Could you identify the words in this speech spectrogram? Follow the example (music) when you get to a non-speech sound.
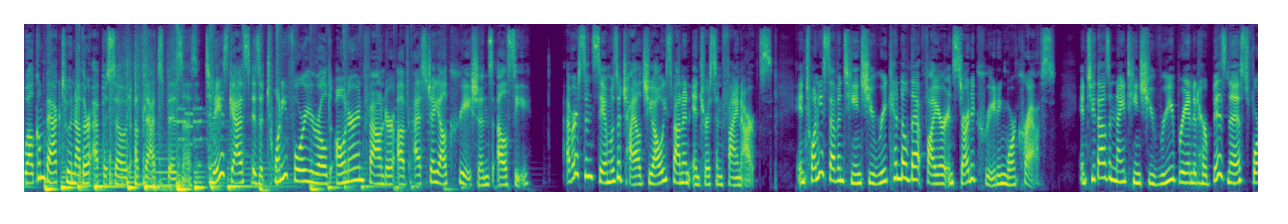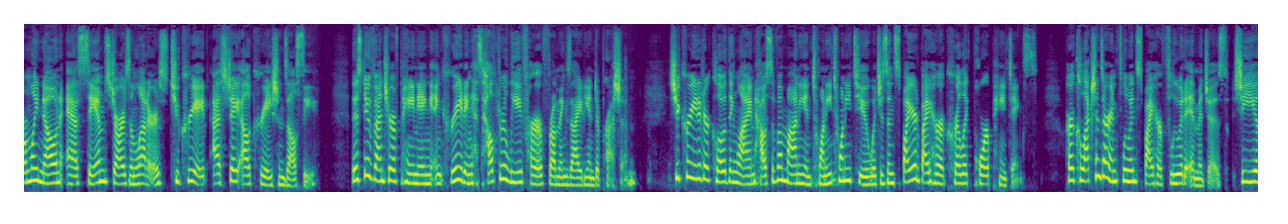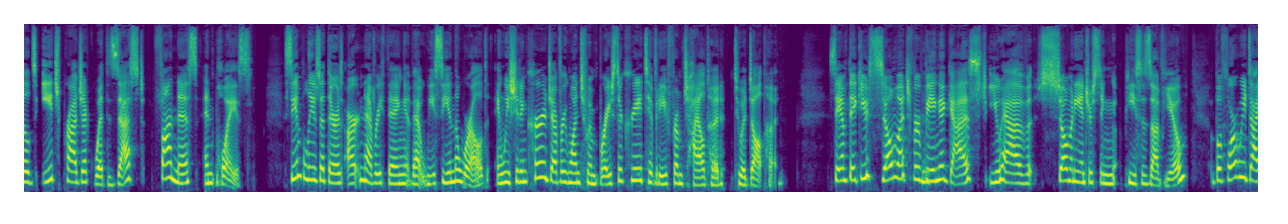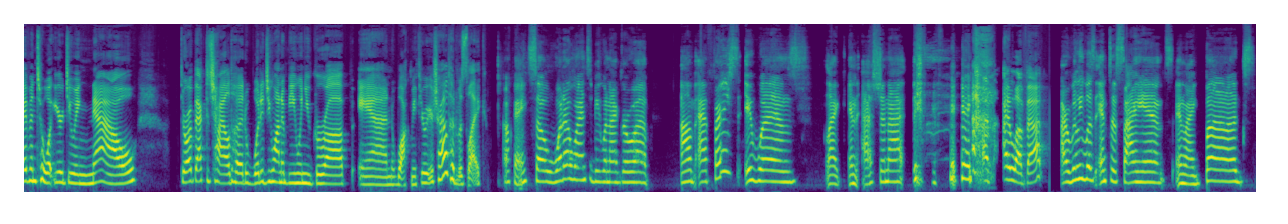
Welcome back to another episode of That's Business. Today's guest is a 24 year old owner and founder of SJL Creations LC. Ever since Sam was a child, she always found an interest in fine arts. In 2017, she rekindled that fire and started creating more crafts. In 2019, she rebranded her business, formerly known as Sam's Jars and Letters, to create SJL Creations LC. This new venture of painting and creating has helped relieve her from anxiety and depression. She created her clothing line, Haus of Imani, in 2022, which is inspired by her acrylic pour paintings. Her collections are influenced by her fluid images. She yields each project with zest, fondness, and poise. Sam believes that there is art in everything that we see in the world, and we should encourage everyone to embrace their creativity from childhood to adulthood. Sam, thank you so much for being a guest. You have so many interesting pieces of you. Before we dive into what you're doing now, throw it back to childhood. What did you want to be when you grew up? And walk me through what your childhood was like. Okay. So, what I wanted to be when I grew up, um, at first it was like an astronaut. (laughs) (laughs) I love that. I really was into science and like bugs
